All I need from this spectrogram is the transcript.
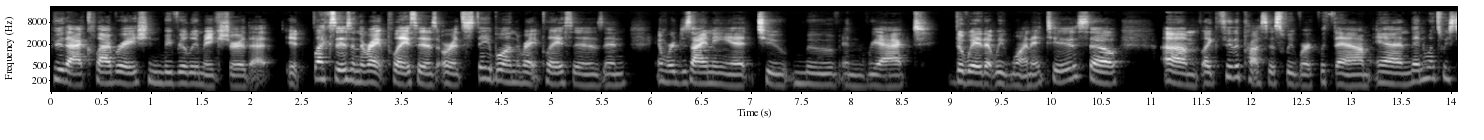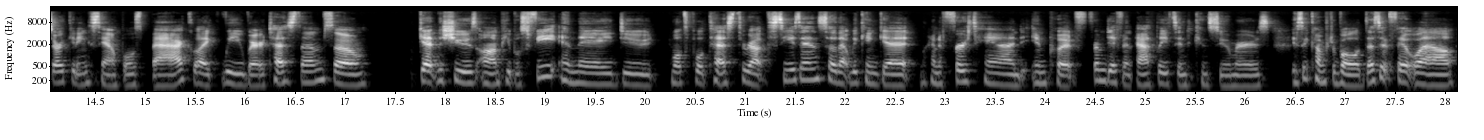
through that collaboration, we really make sure that it flexes in the right places or it's stable in the right places and and we're designing it to move and react the way that we want it to. So um, like through the process, we work with them. And then once we start getting samples back, like we wear test them. So get the shoes on people's feet and they do multiple tests throughout the season so that we can get kind of firsthand input from different athletes and consumers. Is it comfortable? Does it fit well?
